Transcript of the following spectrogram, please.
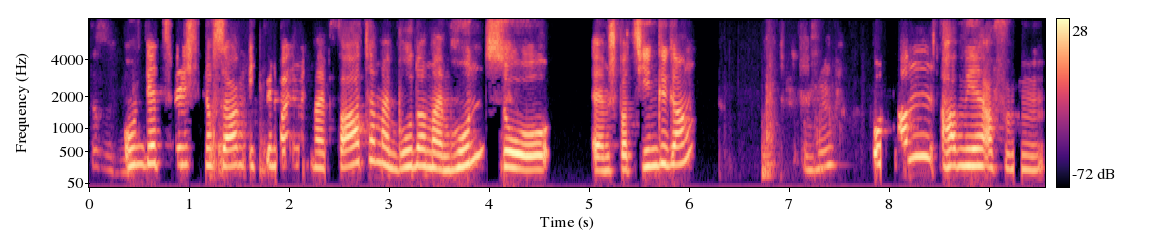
das ist Und jetzt will ich noch sagen, ich bin heute mit meinem Vater, meinem Bruder und meinem Hund so ähm, spazieren gegangen. Mhm. Dann haben wir auf dem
